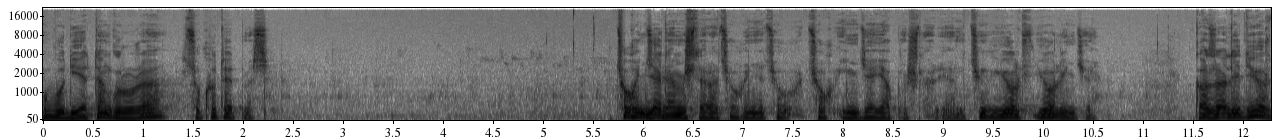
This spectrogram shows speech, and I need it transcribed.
Ubudiyetten gurura sukut etmesin. Çok incelemişler, çok ince, çok çok ince yapmışlar yani. Çünkü yol yol ince. Gazali diyor,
